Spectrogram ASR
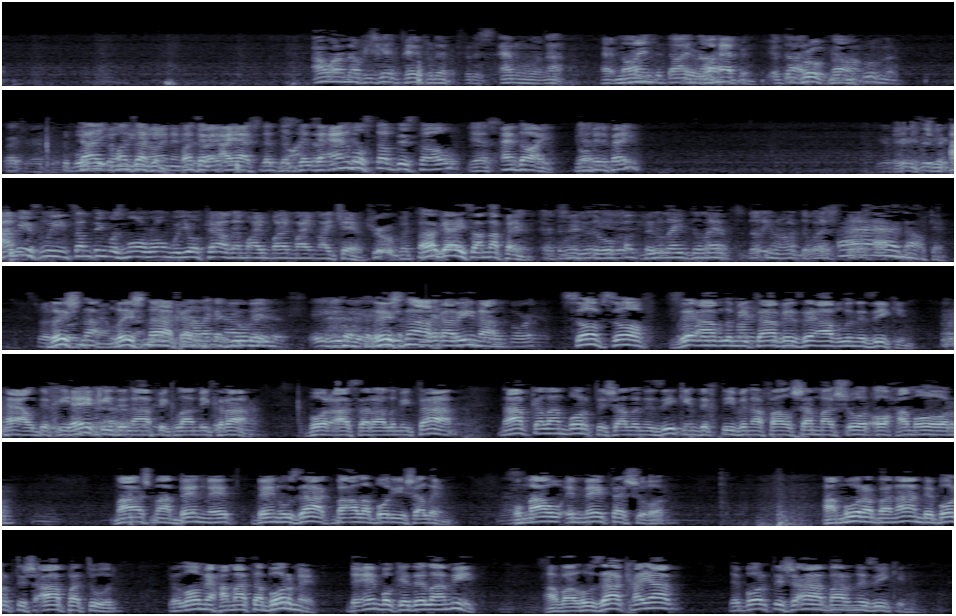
I want to know if he's getting paid for that for this animal or not. At nine, If died what not. happened? It died. No. Right. Guy, one second, one second. I asked. The, the, the, the animal stubbed his toe Yes. and died. You want me to pay? Obviously, something was more wrong with your cow than my my my, my chair. True, but Okay, so I'm not paying. it's, you, you, you laid the last, the, you know, the last. Ah, no, okay. Sort of Lishna, goes the camera. lishna, It's like a human. Lishna acharina. Sof sof, ze av lemita ve ze av lenezikin. How the chihechi de nafik lan mikra. Bor asara lemita. Nav kalam bor tisha lenezikin dechti v'nafal sham mashor o hamor. Mashma ben met, ben huzak, ba'al abor yishalem. ומהו אמת השור? אמור רבנן בבור תשעה פטור, ולא מחמת הבור מת, דאין בו כדי להמית. אבל הוזק חייב, לבור תשעה בר נזיקין.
